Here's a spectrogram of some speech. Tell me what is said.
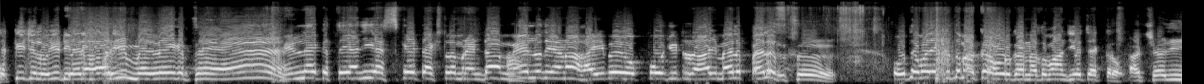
ਚੱਕੀ ਚਲੋ ਜੀ ਡੇਅਰੀ ਜੀ ਵਾਲੀ। ਮਿਲਣੇ ਕਿੱਥੇ ਐ? ਮਿਲਨੇ ਕਿੱਥੇ ਆ ਜੀ ਐਸਕੇ ਟੈਕਸਟਾਈਲ ਮਰਿੰਡਾ ਮੈਂ Ludhiana highway opposite Raj Mahal palace ਉਹਦੇ ਬਾਅਦ ਇੱਕ ਧਮਾਕਾ ਹੋਰ ਕਰਨਾ ਤੁਹਾਨੂੰ ਜੀ ਚੈੱਕ ਕਰੋ। ਅੱਛਾ ਜੀ।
